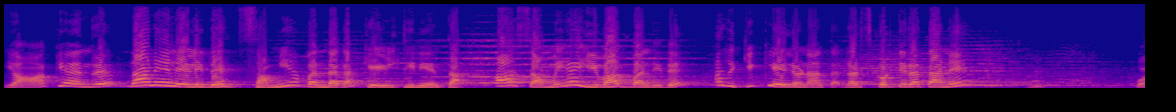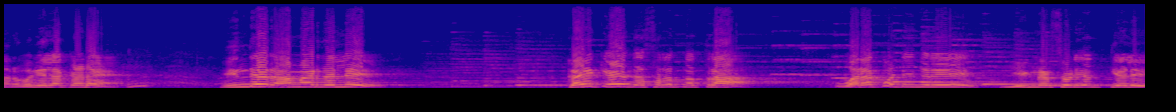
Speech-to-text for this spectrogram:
ಯಾಕೆ ಅಂದ್ರೆ ನಾನೇನ್ ಹೇಳಿದ್ದೆ? ಸಮಯ ಬಂದಾಗ ಕೇಳ್ತೀನಿ ಅಂತ. ಆ ಸಮಯ ಇವಾಗ ಬಂದಿದೆ ಅದಕ್ಕೆ ಕೇಳೋಣ ಅಂತ. ನಡ್ಸ್ಕೊಡ್ತೀರಾ ತಾನೇ? ಪರವಾಗಿಲ್ಲ ಕಣೆ. ಹಿಂದೆ ರಾಮಾಯಣದಲ್ಲಿ ಕೈಕೆ ದಶರಥನ ಹತ್ರ ವರ ಕೊಟ್ಟಿದ್ದೀರಿ. ಈಗ ನಡ್ಸೋಡಿ ಅಂತ ಕೇಳಿ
